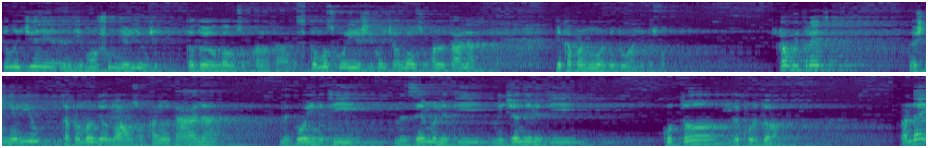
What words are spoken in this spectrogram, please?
kjo lloj gjëje e ndihmon shumë njeriu që ta dojë Allahun subhanahu wa taala, sidomos kur ai e shikon që Allahu subhanahu wa taala e ka pranuar atë dua gjithashtu. Shkaku i tretë është që njeriu ta përmendi Allahun subhanahu wa ta'ala me gojën e tij, me zemrën e tij, me gjendjen e tij, kudo dhe kurdo. Prandaj,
